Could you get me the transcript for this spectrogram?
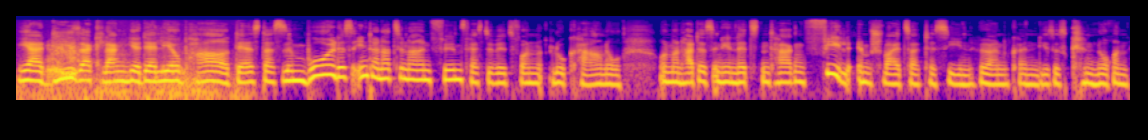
Ja, dieser Klang hier, der Leopard, der ist das Symbol des internationalen Filmfestivals von Locarno. Und man hat es in den letzten Tagen viel im Schweizer Tessin hören können, dieses Knurren.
